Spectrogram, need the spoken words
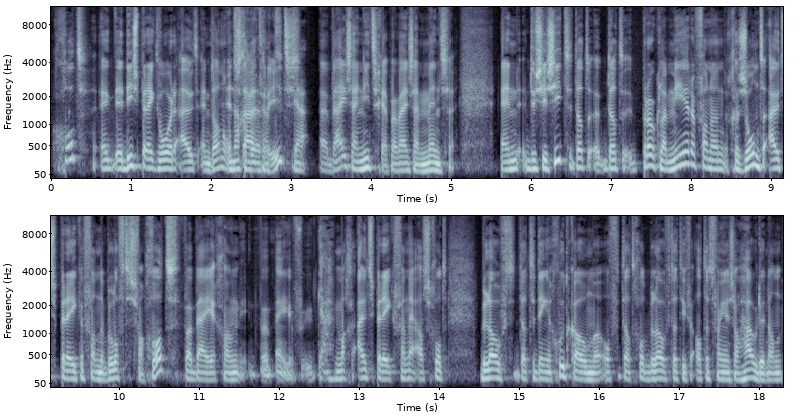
als God, eh, die spreekt woorden uit en dan ontstaat er iets. Ja. Eh, wij zijn niet schepper, wij zijn mensen. En dus je ziet dat, dat proclameren van een gezond uitspreken van de beloftes van God, waarbij je gewoon waarbij je, ja, mag uitspreken van nou, als God belooft dat de dingen goed komen, of dat God belooft dat hij altijd van je zal houden, dan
